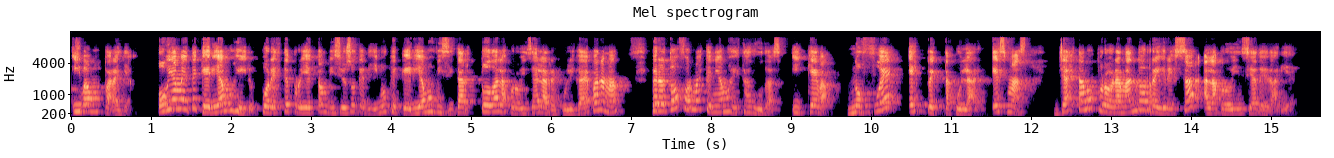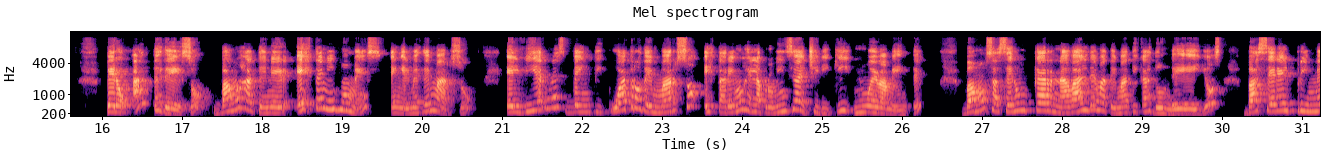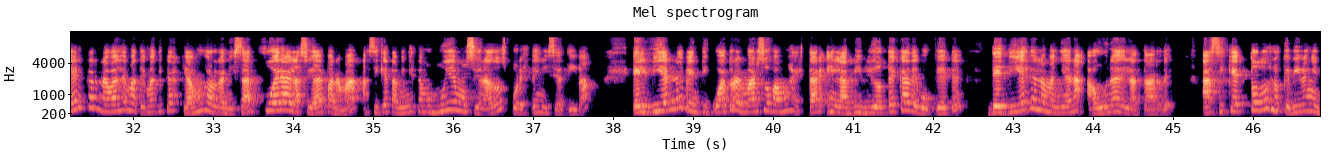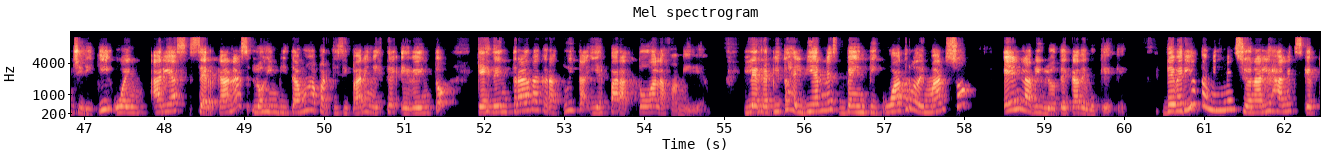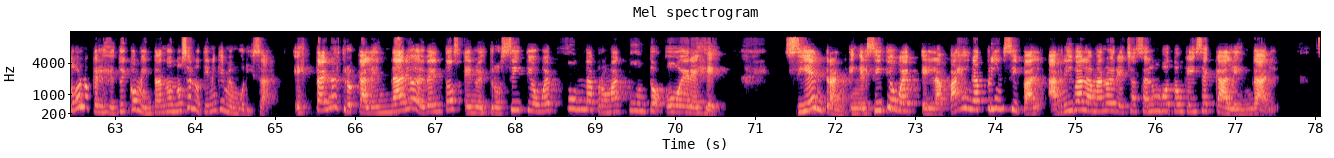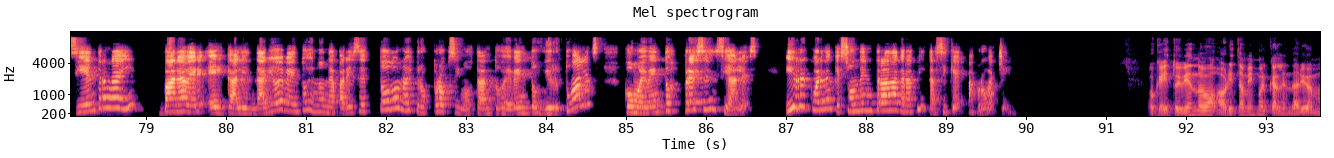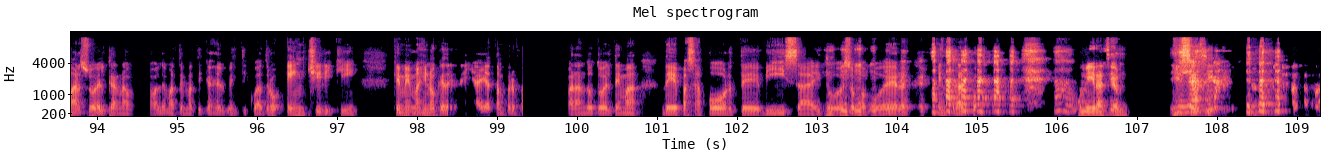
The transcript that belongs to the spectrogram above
íbamos para allá. Obviamente queríamos ir por este proyecto ambicioso que dijimos que queríamos visitar todas las provincias de la República de Panamá, pero de todas formas teníamos estas dudas. ¿Y qué va? No fue espectacular. Es más, ya estamos programando regresar a la provincia de Darién. Pero antes de eso, vamos a tener este mismo mes, en el mes de marzo, el viernes 24 de marzo estaremos en la provincia de Chiriquí nuevamente vamos a hacer un carnaval de matemáticas donde ellos va a ser el primer carnaval de matemáticas que vamos a organizar fuera de la ciudad de Panamá, así que también estamos muy emocionados por esta iniciativa. El viernes 24 de marzo vamos a estar en la biblioteca de Boquete de 10 de la mañana a 1 de la tarde. Así que todos los que viven en Chiriquí o en áreas cercanas, los invitamos a participar en este evento que es de entrada gratuita y es para toda la familia. Les repito, es el viernes 24 de marzo en la biblioteca de Boquete. Debería también mencionarles, Alex, que todo lo que les estoy comentando no se lo tienen que memorizar. Está en nuestro calendario de eventos en nuestro sitio web fundapromat.org. Si entran en el sitio web, en la página principal, arriba a la mano derecha sale un botón que dice calendario. Si entran ahí, van a ver el calendario de eventos en donde aparece todos nuestros próximos, tantos eventos virtuales como eventos presenciales. Y recuerden que son de entrada gratuita, así que aprovechen. Ok, estoy viendo ahorita mismo el calendario de marzo, el Carnaval de Matemáticas el 24 en Chiriquí, que me imagino que desde ya ya están preparando todo el tema de pasaporte, visa y todo eso para poder entrar por... Migración. Sí, sí,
